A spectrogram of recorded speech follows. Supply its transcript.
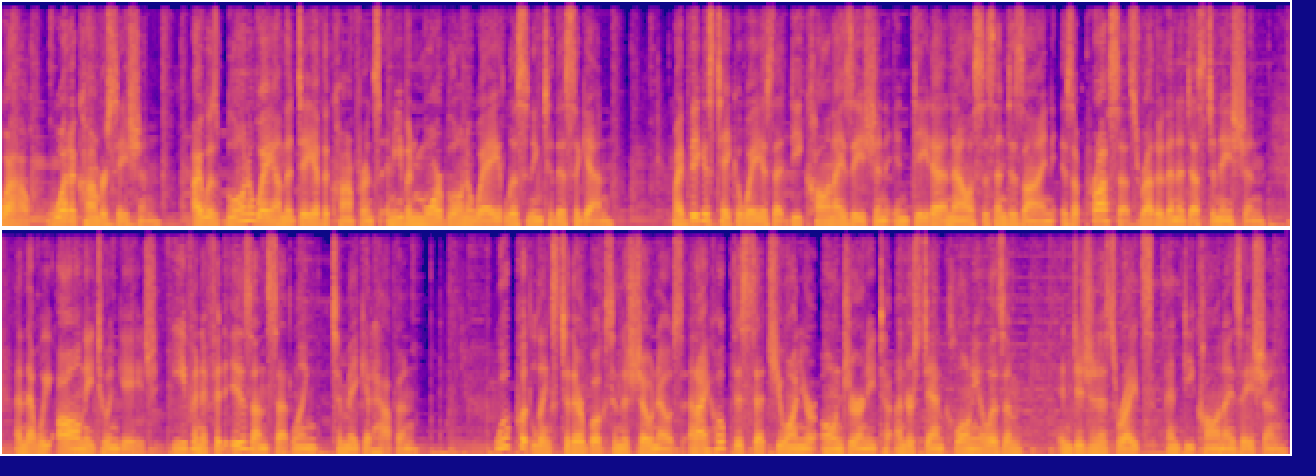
Wow, what a conversation. I was blown away on the day of the conference and even more blown away listening to this again. My biggest takeaway is that decolonization in data analysis and design is a process rather than a destination, and that we all need to engage, even if it is unsettling, to make it happen. We'll put links to their books in the show notes, and I hope this sets you on your own journey to understand colonialism, indigenous rights, and decolonization.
